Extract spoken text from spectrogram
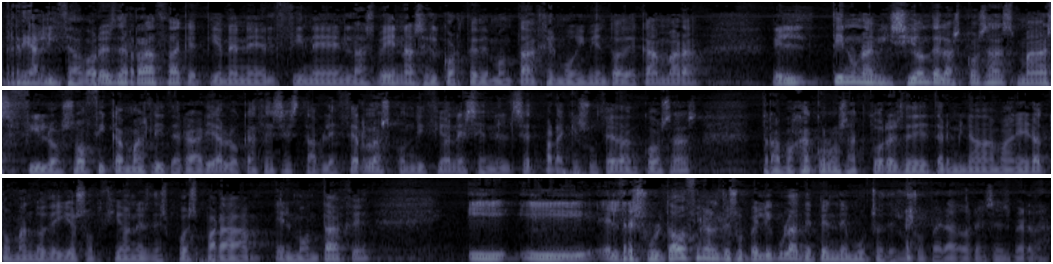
realizadores de raza, que tienen el cine en las venas, el corte de montaje, el movimiento de cámara. Él tiene una visión de las cosas más filosófica, más literaria, lo que hace es establecer las condiciones en el set para que sucedan cosas, trabaja con los actores de determinada manera, tomando de ellos opciones después para el montaje. Y, y el resultado final de su película depende mucho de sus operadores, es verdad.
